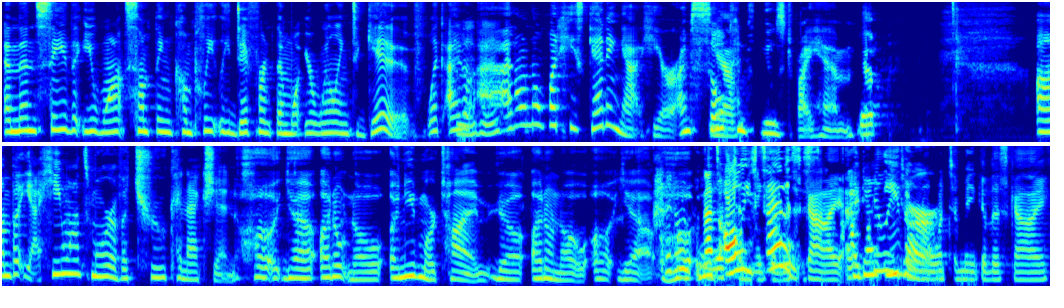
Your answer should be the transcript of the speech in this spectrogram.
and then say that you want something completely different than what you're willing to give. Like, I don't, Mhm. I don't know what he's getting at here. I'm so Yeah. confused by him. Yep. Um, but yeah, he wants more of a true connection. uh, yeah, I don't know. I need more time. Yeah, I don't know. Uh, yeah. I uh, don't that's all he says. guy. I, I don't really don't either. know what to make of this guy.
